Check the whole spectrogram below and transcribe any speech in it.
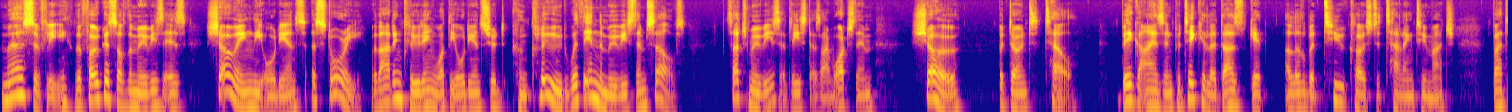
Mercifully, the focus of the movies is showing the audience a story without including what the audience should conclude within the movies themselves. Such movies, at least as I watch them, show but don't tell. Big Eyes in particular does get a little bit too close to telling too much, but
